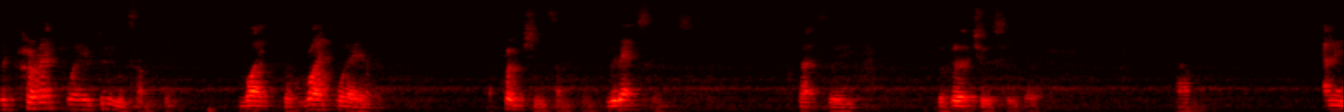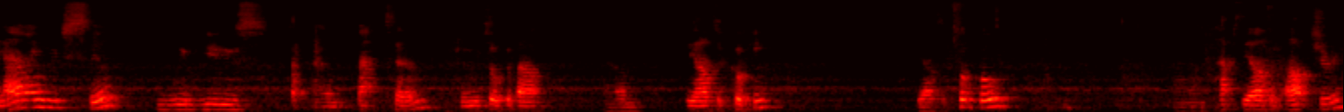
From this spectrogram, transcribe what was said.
the correct way of doing something, right, the right way of approaching something with excellence. That's the, the virtuously bit. Um, and in our language still, we use um, that term when we talk about um, the art of cooking, the art of football, um, perhaps the art of archery,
